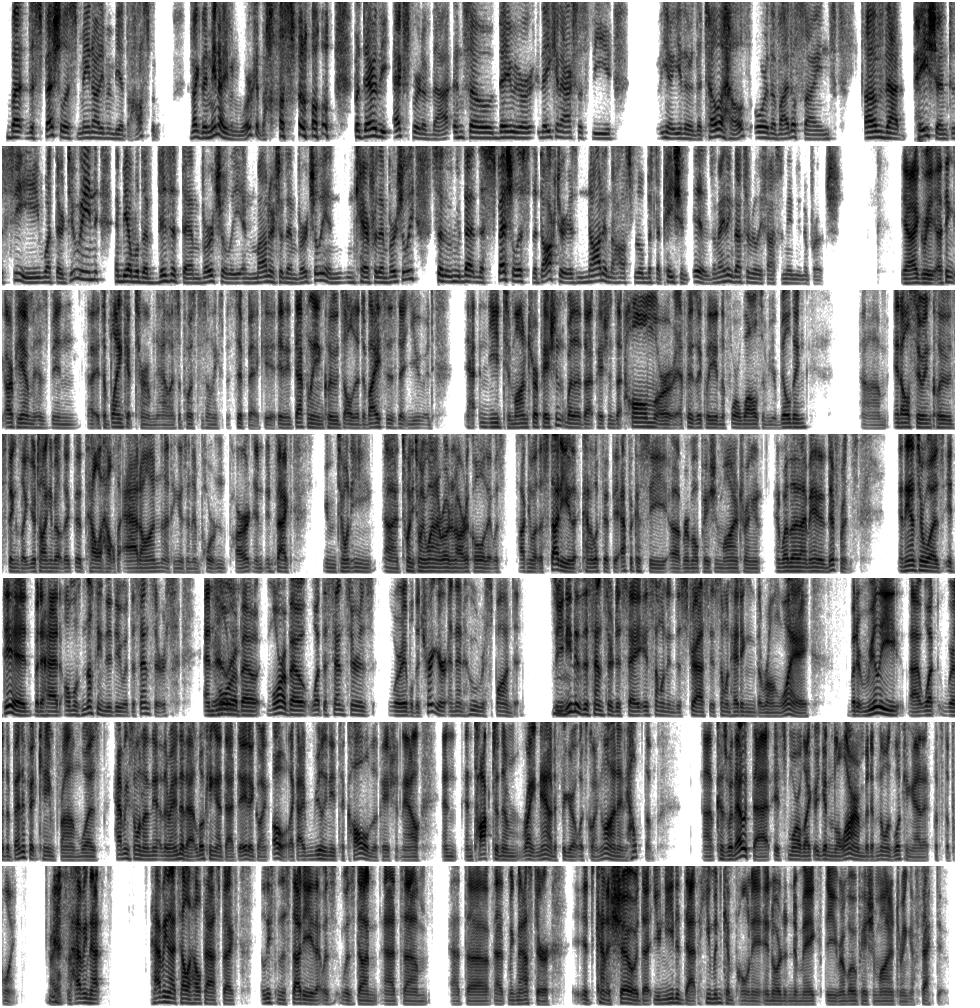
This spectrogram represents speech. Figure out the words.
but the specialist may not even be at the hospital. In fact, they may not even work at the hospital, but they're the expert of that. And so they were they can access the you know either the telehealth or the vital signs of that patient to see what they're doing and be able to visit them virtually and monitor them virtually and, and, care for them virtually. So that the specialist the doctor is not in the hospital but the patient is. And i think that's a really fascinating approach. Yeah i agree. I think rpm has been uh, it's a blanket term now as opposed to something specific. It, it definitely includes all the devices that you would need to monitor a patient whether that patient's at home or physically in the four walls of your building um, it also includes things like you're talking about, like the telehealth add-on. I think is an important part. And in fact, in 20, uh, 2021, I wrote an article that was talking about the study that kind of looked at the efficacy of remote patient monitoring and whether that made a difference. And the answer was it did, but it had almost nothing to do with the sensors. and Really? more about more about what the sensors were able to trigger and then who responded. So you Hmm. needed the sensor to say, is someone in distress? Is someone heading the wrong way? But it really, uh, what where the benefit came from was having someone on the other end of that, looking at that data, going, "Oh, like I really need to call the patient now and and talk to them right now to figure out what's going on and help them." Because without that, it's more of like you get an alarm, but if no one's looking at it, what's the point? Right. Yeah. So having that having that telehealth aspect, at least in the study that was was done at um, at uh, at McMaster, it kind of showed that you needed that human component in order to make the remote patient monitoring effective.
